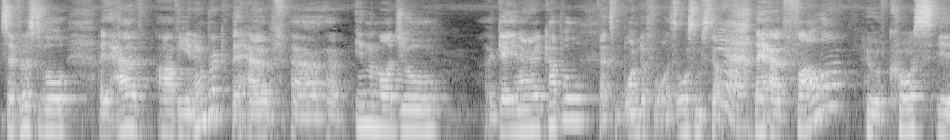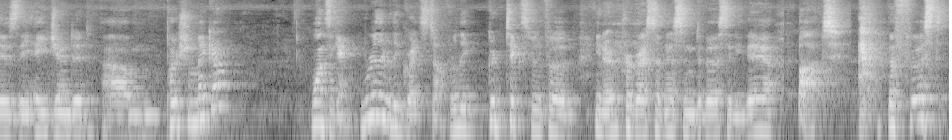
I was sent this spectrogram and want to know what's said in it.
So first of all, they have RV and Embric. They have uh, in the module a gay married couple. That's wonderful. That's awesome stuff. Yeah. They have Fala, who of course is the agendered um, potion maker once again, really, really great stuff. Really good ticks for, for you know progressiveness and diversity there. But the first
